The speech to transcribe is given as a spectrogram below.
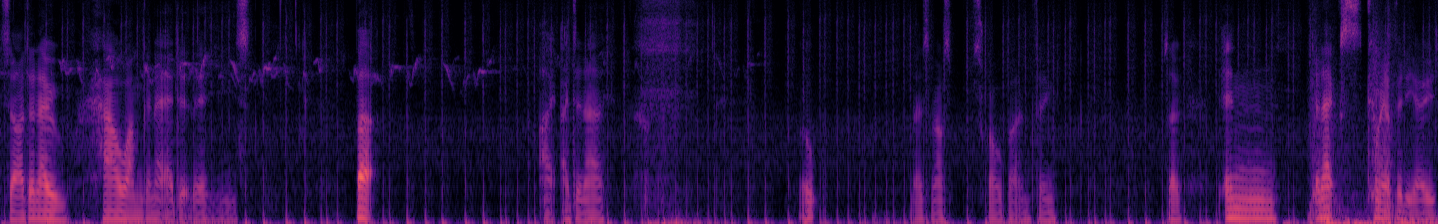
So I don't know how I'm gonna edit these, but I I don't know. Oh, there's mouse scroll button thing. So in the next coming up videos,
